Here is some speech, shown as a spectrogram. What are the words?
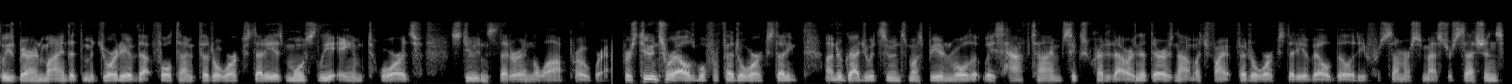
Please bear in mind that the majority of that full time federal work study is mostly aimed towards students that are in the law program. For students who are eligible for federal work study, undergraduate students must be enrolled at least half time, six credit hours, and that there is not much federal work study availability for summer semester sessions.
